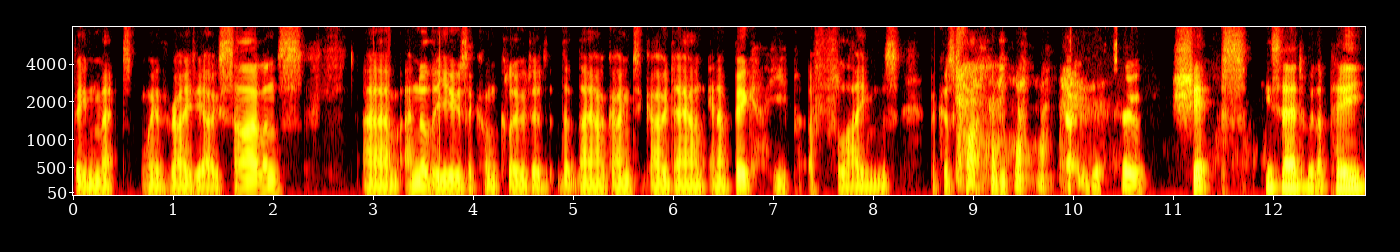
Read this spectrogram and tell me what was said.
been met with radio silence. Um, another user concluded that they are going to go down in a big heap of flames because quite don't give two ships, he said with a P,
